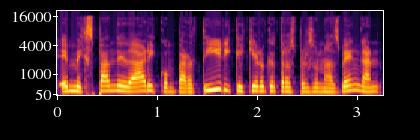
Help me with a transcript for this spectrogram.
eh, me expande dar y compartir y que quiero que otras personas vengan.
